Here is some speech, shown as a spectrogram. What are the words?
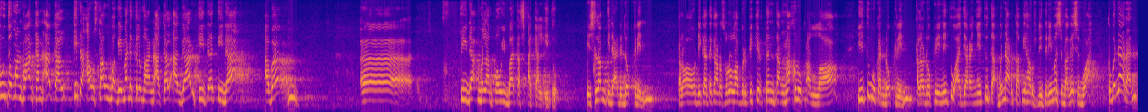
untuk manfaatkan akal, kita harus tahu bagaimana kelemahan akal agar kita tidak apa? Uh, tidak melampaui batas akal itu. Islam tidak ada doktrin. Kalau dikatakan Rasulullah berpikir tentang makhluk Allah, itu bukan doktrin. Kalau doktrin itu ajarannya itu tak benar tapi harus diterima sebagai sebuah kebenaran.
